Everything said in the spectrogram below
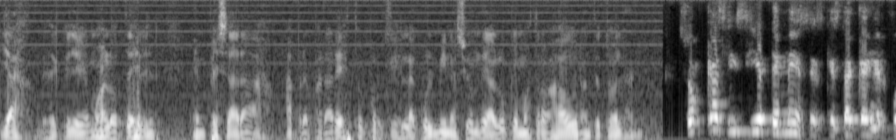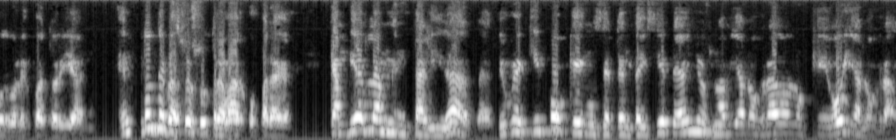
ya, desde que lleguemos al hotel, empezar a, preparar esto porque es la culminación de algo que hemos trabajado durante todo el año. Son casi siete meses que está acá en el fútbol ecuatoriano. ¿En dónde basó su trabajo para cambiar la mentalidad de un equipo que en 77 años no había logrado lo que hoy ha logrado?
